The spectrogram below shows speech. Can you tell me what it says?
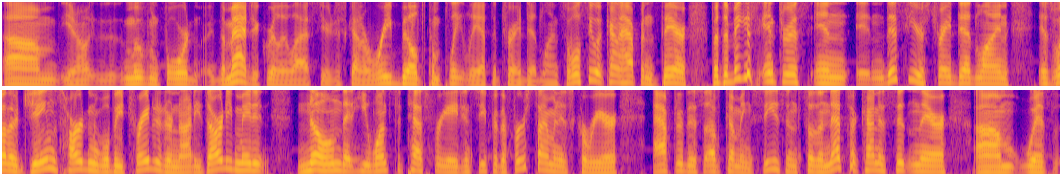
Um, you know, moving forward, the Magic really last year just kind of rebuilt completely at the trade deadline. So we'll see what kind of happens there. But the biggest interest in in this year's trade deadline is whether James Harden will be traded or not. He's already made it known that he wants to test free agency for the first time in his career after this upcoming season. So the Nets are kind of sitting there um, with,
